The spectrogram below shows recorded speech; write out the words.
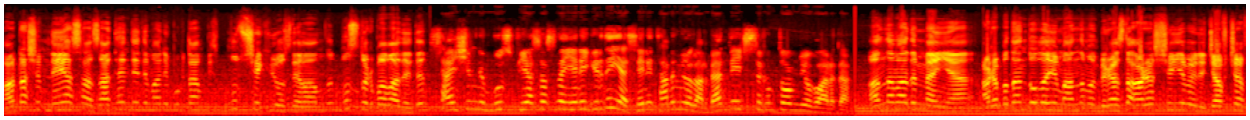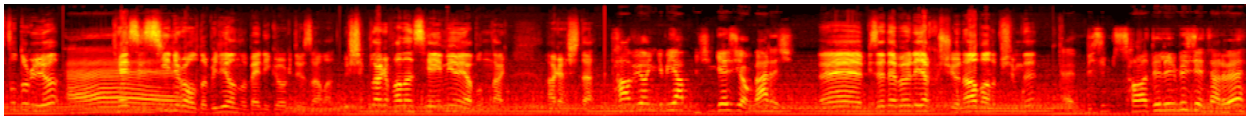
Kardeşim ne yasağı? Zaten dedim hani buradan biz muz çekiyoruz devamlı. Muzdur baba dedim. Sen şimdi muz piyasasına yeni girdin ya seni tanımıyorlar. Bende hiç sıkıntı olmuyor bu arada. Anlamadım ben ya. Arabadan dolayı mı anlamadım. Biraz da araç şeyi böyle cafcaflı duruyor. He. Kesin sinir oldu biliyor musun beni gördüğü zaman. Işıkları falan sevmiyor ya bunlar araçta. Pavyon gibi yapmışsın geziyorsun kardeşim. Ee bize de böyle yakışıyor ne yapalım şimdi? E, bizim sadeliğimiz yeter be.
